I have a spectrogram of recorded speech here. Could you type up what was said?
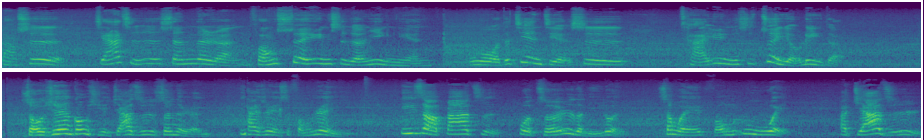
老师，甲子日生的人逢岁运是壬寅年，我的见解是财运是最有利的。首先恭喜甲子日生的人，太岁是逢壬寅，依照八字或择日的理论。称为逢禄位，啊，甲子日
